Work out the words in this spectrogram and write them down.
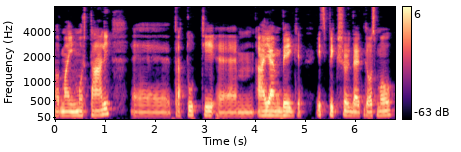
ormai immortali eh, tra tutti ehm, I am big it's picture that goes small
